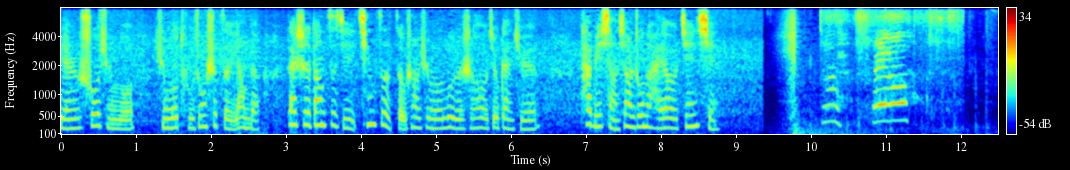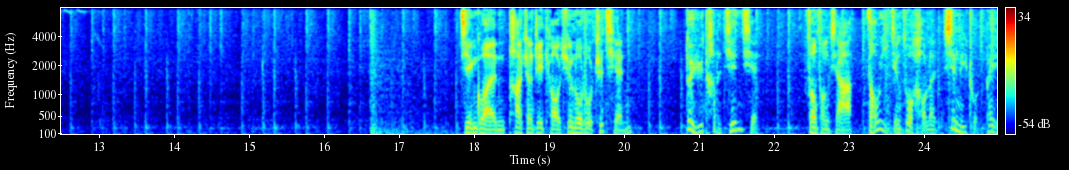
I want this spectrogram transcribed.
别人说巡逻，巡逻途中是怎样的？但是当自己亲自走上巡逻路的时候，就感觉它比想象中的还要艰险。加加油！尽管踏上这条巡逻路之前，对于它的艰险，方凤霞早已经做好了心理准备，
